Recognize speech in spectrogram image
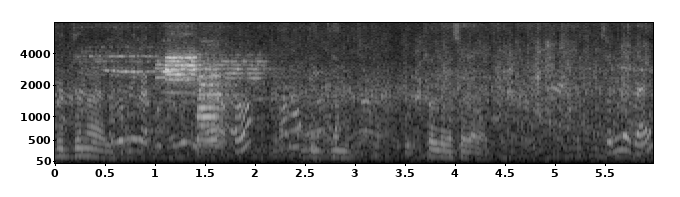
দুজন হয়ে গেছে চলে গেছে গেলায় চলে যায়?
